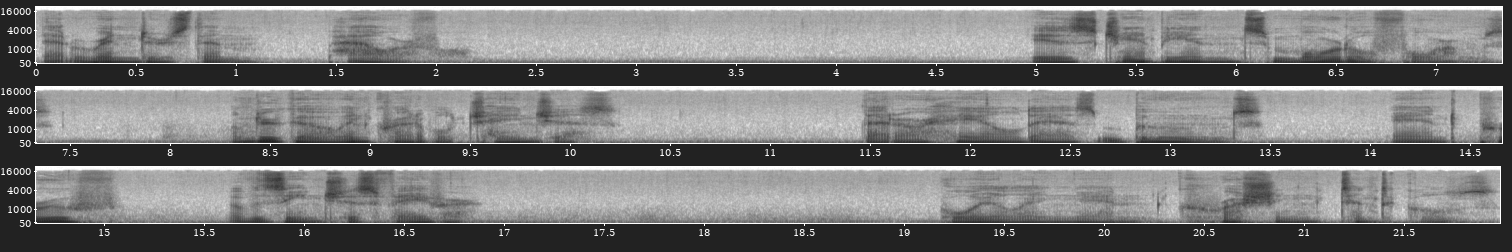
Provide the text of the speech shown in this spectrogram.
that renders them powerful. His champion's mortal forms undergo incredible changes that are hailed as boons and proof of Tzeentch's favor. Coiling and crushing tentacles,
